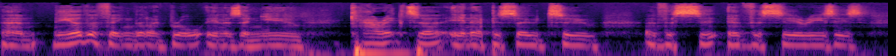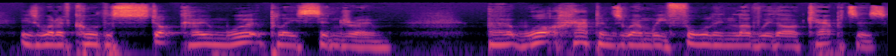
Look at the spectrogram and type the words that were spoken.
Um, the other thing that I brought in as a new character in episode two of the of the series is is what I've called the Stockholm Workplace Syndrome. Uh, what happens when we fall in love with our captors?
